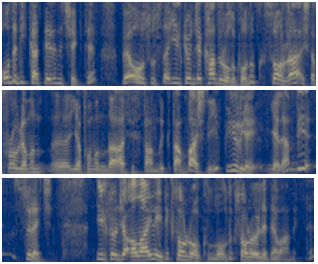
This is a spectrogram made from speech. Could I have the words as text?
O da dikkatlerini çekti. Ve o hususta ilk önce kadrolu konuk. Sonra işte programın e, yapımında asistanlıktan başlayıp yürüye gelen bir süreç. İlk önce alaylıydık sonra okullu olduk. Sonra öyle devam etti.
